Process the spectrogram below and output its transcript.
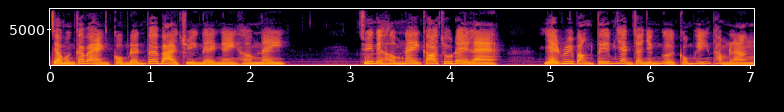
Chào mừng các bạn cùng đến với bài chuyên đề ngày hôm nay. Chuyên đề hôm nay có chủ đề là Giải ri băng tím dành cho những người cống hiến thầm lặng,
